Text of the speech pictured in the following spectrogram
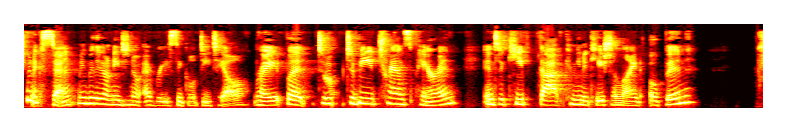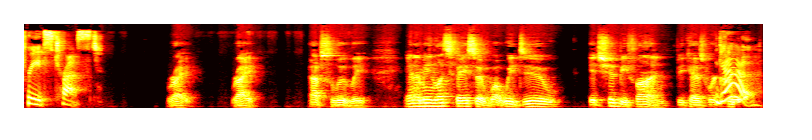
to an extent, maybe they don't need to know every single detail, right? But to, to be transparent and to keep that communication line open creates trust. Right. Right. Absolutely. And I mean, let's face it, what we do, it should be fun because we're, yeah.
